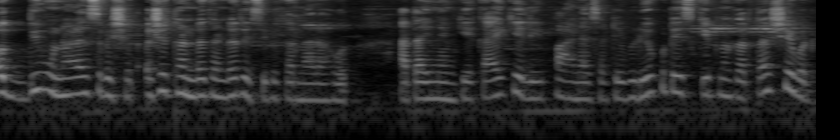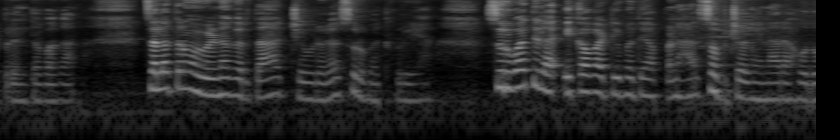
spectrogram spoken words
अगदी उन्हाळ्या स्पेशल अशी थंड थंड रेसिपी करणार आहोत. आता ही नेमकी काय केली पाहण्यासाठी व्हिडिओ कुठे स्किप न करता शेवटपर्यंत बघा. चला तर मग वेळ न करता आजच्या व्हिडिओला सुरुवात करूया. सुरुवातीला एका वाटीमध्ये आपण हा सब्जा घेणार आहोत.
